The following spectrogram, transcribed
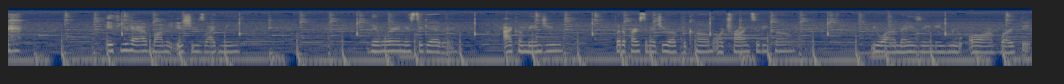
if you have mommy issues like me, then we're in this together. I commend you for the person that you have become or trying to become. You are amazing and you are worth it.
